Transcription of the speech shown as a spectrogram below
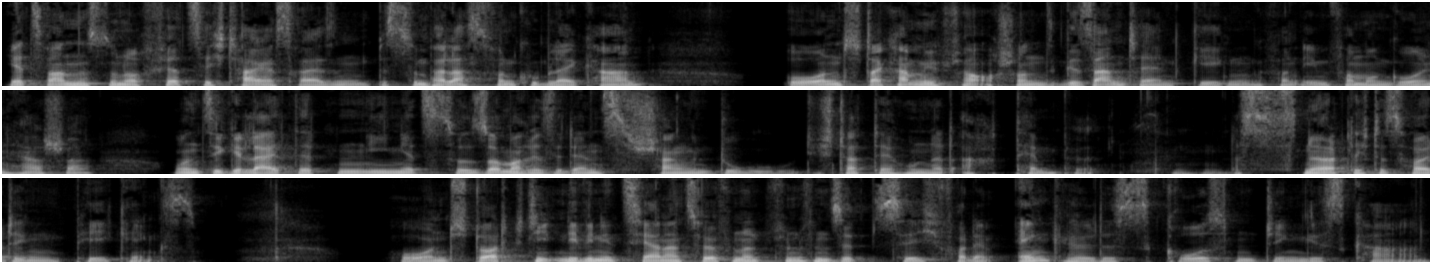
Jetzt waren es nur noch 40 Tagesreisen bis zum Palast von Kublai Khan und da kamen ihm auch schon Gesandte entgegen von ihm vom Mongolenherrscher und sie geleiteten ihn jetzt zur Sommerresidenz Chengdu, die Stadt der 108 Tempel. Mhm. Das ist nördlich des heutigen Pekings. Und dort knieten die Venezianer 1275 vor dem Enkel des großen Genghis Khan.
